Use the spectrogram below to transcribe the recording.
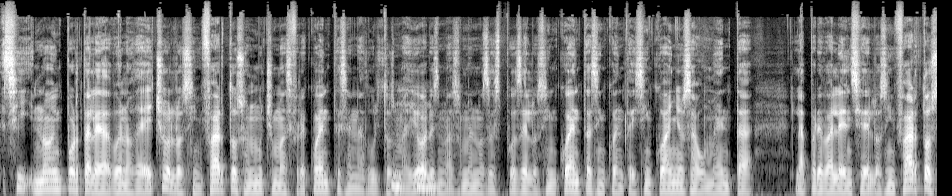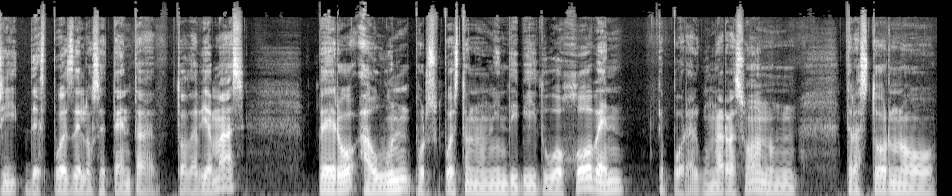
Sí, no importa la edad. Bueno, de hecho, los infartos son mucho más frecuentes en adultos mayores, más o menos después de los 50, 55 años aumenta la prevalencia de los infartos y después de los 70 todavía más. Pero aún, por supuesto, en un individuo joven que por alguna razón, un trastorno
